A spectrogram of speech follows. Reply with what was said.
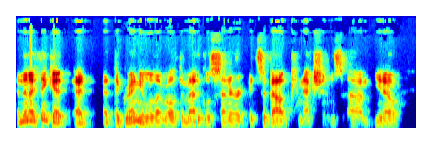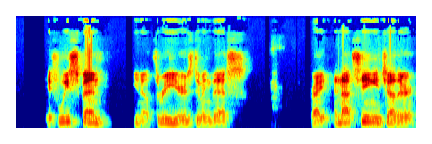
And then I think at, at, at the granular level at the medical center, it's about connections. Um, you know, if we spent, you know, three years doing this, right, and not seeing each other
